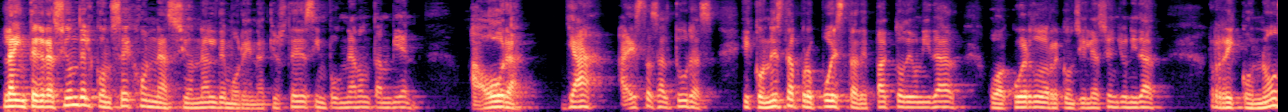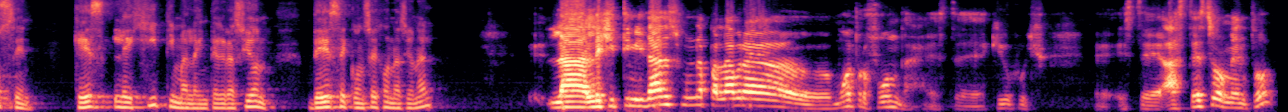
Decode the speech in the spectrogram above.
la integración del Consejo Nacional de Morena, que ustedes impugnaron también, ahora, ya, a estas alturas, y con esta propuesta de pacto de unidad o acuerdo de reconciliación y unidad, reconocen que es legítima la integración de ese Consejo Nacional? La legitimidad es una palabra muy profunda, este, Julio. Este, hasta este momento,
